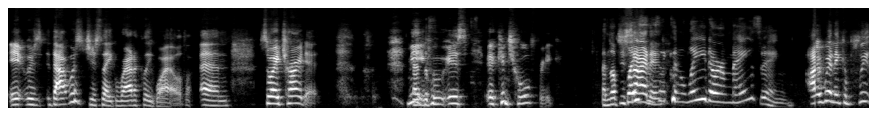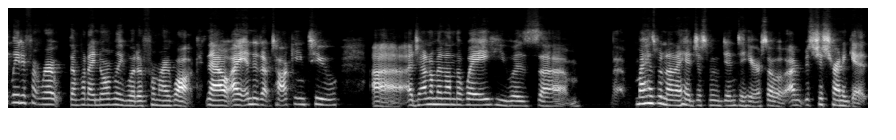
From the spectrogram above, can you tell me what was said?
It was that was just like radically wild. And so I tried it. Me, the- who is a control freak. And the Decided- places it can lead are amazing. I went a completely different route than what I normally would have for my walk. Now, I ended up talking to uh, a gentleman on the way. He was um, my husband and I had just moved into here, so I was just trying to get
